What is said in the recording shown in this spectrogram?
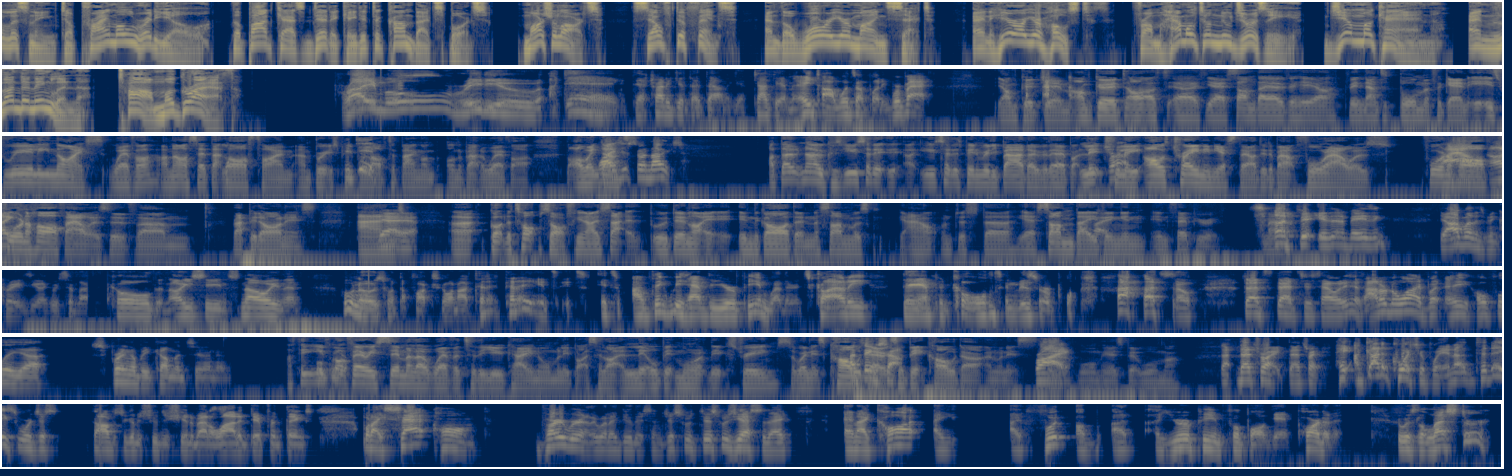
Are listening to Primal Radio, the podcast dedicated to combat sports, martial arts, self defense, and the warrior mindset. And here are your hosts from Hamilton, New Jersey, Jim McCann, and London, England, Tom McGrath. Primal Radio. Ah, dang. I try to get that down again. God damn it. Hey, Tom, what's up, buddy? We're back. Yeah, I'm good, Jim. I'm good. I, uh, yeah, Sunday over here. Been down to Bournemouth again. It is really nice weather. I know I said that last time, and British people love to bang on, on about the weather. But I went Why down. is it so nice? I don't know because you said it. uh, You said it's been really bad over there. But literally, Right. I was training yesterday. I did about four hours, four and a half, nice. four and a half hours of um, Rapid Arnis, and Yeah, yeah. Uh, got the tops off. You know, sat, we were doing like in the garden. The sun was out and just uh, yeah, sunbathing in in February. Isn't it amazing? Yeah, our weather's been crazy. Like we said, like cold and icy and snowy, and then who knows what the fuck's going on today? Today, it's it's it's. I think we have the European weather. It's cloudy, damp, and cold and miserable. so that's that's just how it is. I don't know why, but hey, hopefully uh, spring will be coming soon. And I think you've got very similar weather to the UK normally, but I say like a little bit more at the extremes. So when it's cold there, it's a bit colder, and when it's you Right. know, warm here, it's a bit warmer. That, that's right. That's right. Hey, I got a question for you. And uh, today's we're just obviously going to shoot the shit about a lot of different things. But I sat home very rarely when I do this, and just was this was yesterday, and I caught a a foot of a, a European football game. Part of it. It was the Leicester.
